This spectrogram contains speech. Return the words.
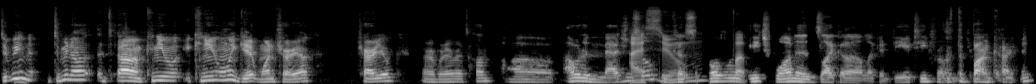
Do we do we know? Um, can you can you only get one Charyuk, Charyuk or whatever it's called? Uh, I would imagine I so because supposedly but- each one is like a like a deity from Like the different Bankai.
